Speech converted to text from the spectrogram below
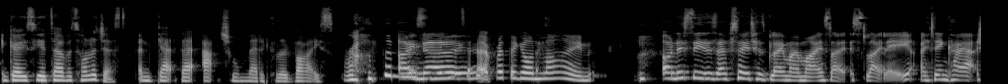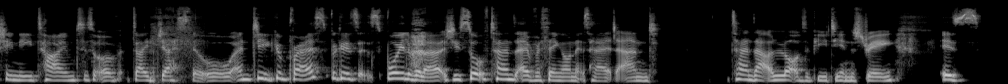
and go see a dermatologist and get their actual medical advice rather than I listening know. to everything online. Honestly, this episode has blown my mind sli- slightly. I think I actually need time to sort of digest it all and decompress because, spoiler alert, she sort of turns everything on its head. And turns out a lot of the beauty industry is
